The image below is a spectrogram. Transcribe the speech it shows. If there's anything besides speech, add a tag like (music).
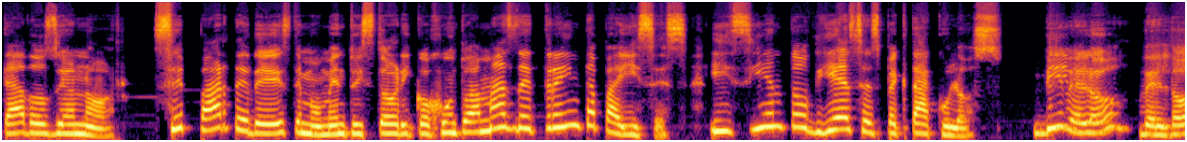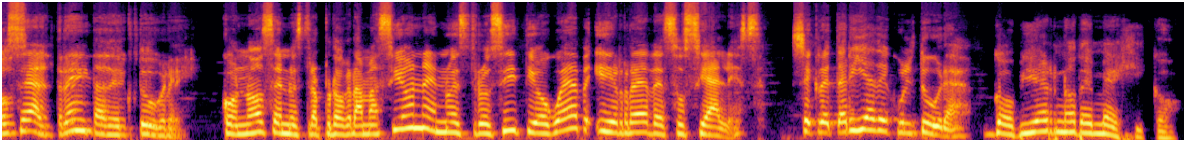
invitados de honor. Sé parte de este momento histórico junto a más de 30 países y 110 espectáculos. Vívelo del 12 al 30 de octubre. Conoce nuestra programación en nuestro sitio web y redes sociales. Secretaría de Cultura. Gobierno de México.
